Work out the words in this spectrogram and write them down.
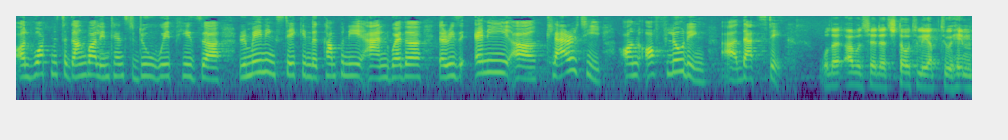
on what Mr. Gangwal intends to do with his uh, remaining stake in the company and whether there is any uh, clarity on offloading uh, that stake. Well, that, I would say that's totally up to him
